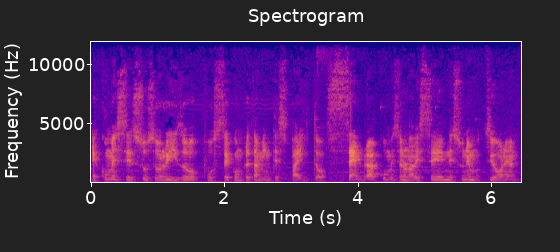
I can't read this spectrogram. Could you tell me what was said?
è come se il suo sorriso fosse completamente sparito. Sembra come se non avesse nessuna emozione.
